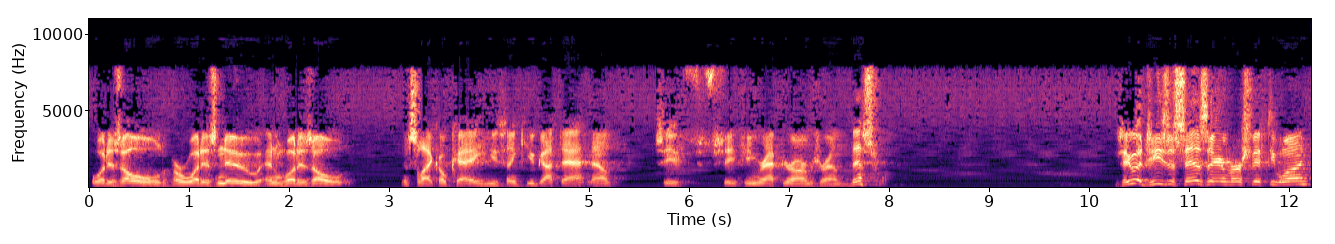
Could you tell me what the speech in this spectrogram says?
what is old or what is new and what is old. It's like, okay, you think you got that? Now see if, see if you can wrap your arms around this one. See what Jesus says there in verse 51?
